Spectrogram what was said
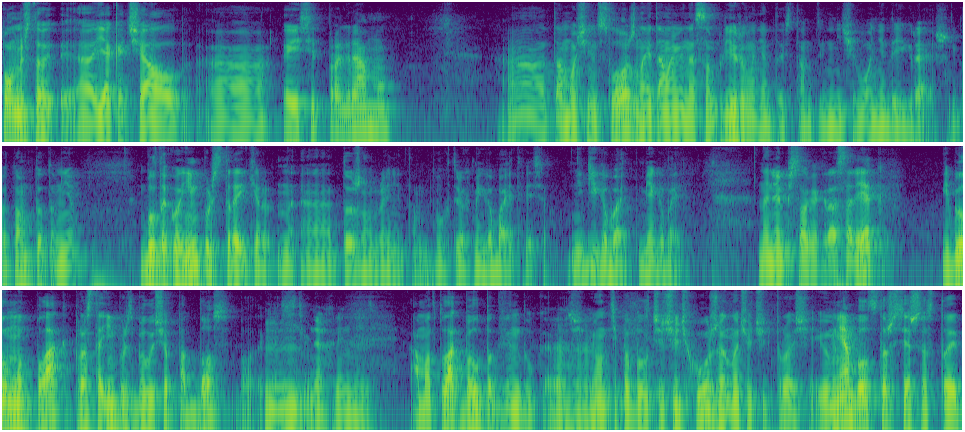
помню, что э, я качал э, ACID программу. А, там очень сложно, и там именно сэмплирование, то есть там ты ничего не доиграешь. И потом кто-то мне... Был такой импульс трекер, э, тоже он в районе там 2-3 мегабайт весил. Не гигабайт, мегабайт. На нем писал как раз Олег. И был модплаг, просто импульс был еще под DOS, была такая система. Охренеть. А модплаг был под винду, короче. Ага. И он типа был чуть-чуть хуже, но чуть-чуть проще. И у меня был 166-й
